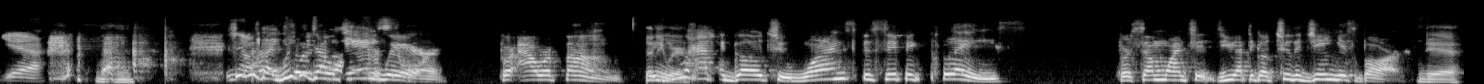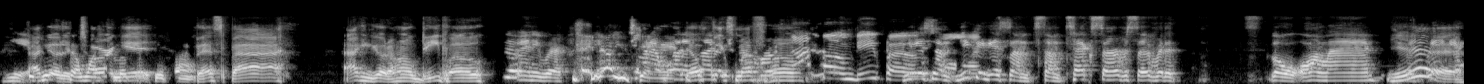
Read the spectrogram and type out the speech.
Yeah. Mm-hmm. she no, was like, we can go anywhere for our phone. Anywhere. you have to go to one specific place for someone to you have to go to the Genius Bar. Yeah, yeah. I go to Target, to Best Buy. I can go to Home Depot. Go anywhere. no, you can't. Don't fix my phone. Not Home Depot. You, get some, you can get some some tech service over the go online. Yeah,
